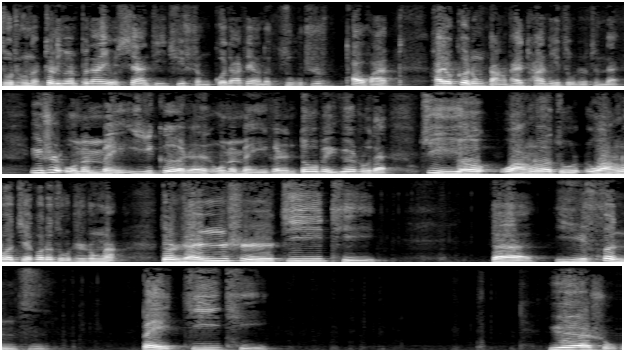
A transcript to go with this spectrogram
组成的。这里面不但有县、地区、省、国家这样的组织套环，还有各种党派、团体组织存在。于是，我们每一个人，我们每一个人都被约束在具有网络组、网络结构的组织中了。就是人是机体的一份子，被机体约束。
